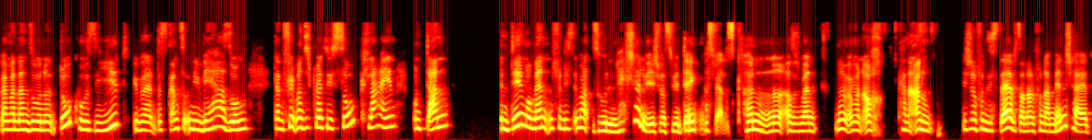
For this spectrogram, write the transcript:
wenn man dann so eine Doku sieht über das ganze Universum, dann fühlt man sich plötzlich so klein und dann in den Momenten finde ich es immer so lächerlich, was wir denken, was wir alles können. Ne? Also ich meine, ne, wenn man auch, keine Ahnung, nicht nur von sich selbst, sondern von der Menschheit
